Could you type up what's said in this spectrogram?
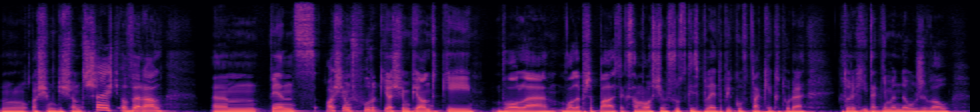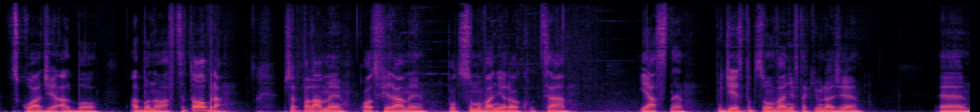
mm, 86 overall. Em, więc 8 czwórki, 8 piątki wolę, wolę przepalać. Tak samo 8 szóstki z player picków, takie, które, których i tak nie będę używał w składzie albo, albo na ławce. Dobra, przepalamy, otwieramy. Podsumowanie roku. ca, jasne. Gdzie jest podsumowanie w takim razie? E,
